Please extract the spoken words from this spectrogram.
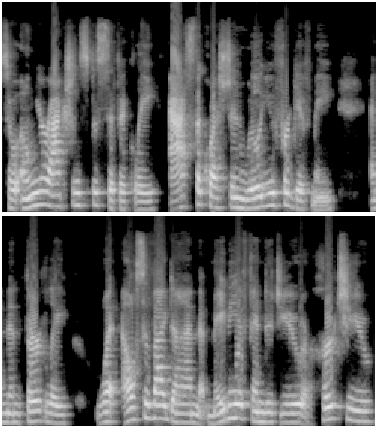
So own your actions specifically. Ask the question, Will you forgive me? And then, thirdly, what else have I done that maybe offended you or hurt you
